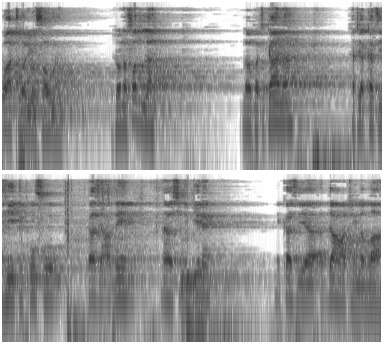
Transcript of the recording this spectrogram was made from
watu waliofaulu. Utaona fadla inayopatikana katika kazi hii tukufu kazi adhim nayo si nyingine ni kazi ya da'wati ila Allah.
